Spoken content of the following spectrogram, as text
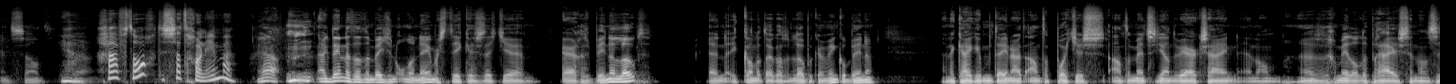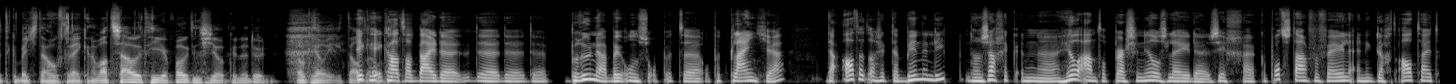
Interessant. Ja. gaaf toch? Dat zat gewoon in me. Ja, ik denk dat dat een beetje een ondernemerstik is. Dat je ergens binnenloopt. En ik kan het ook als loop ik een winkel binnen. En dan kijk ik meteen naar het aantal potjes, aantal mensen die aan het werk zijn. En dan uh, de gemiddelde prijs. En dan zit ik een beetje te hoofdrekenen. Wat zou het hier potentieel kunnen doen? Ook heel irritant. Ik, ik had dat bij de, de, de, de Bruna bij ons op het, uh, op het pleintje. Daar altijd als ik daar binnen liep, dan zag ik een uh, heel aantal personeelsleden zich kapot staan vervelen. En ik dacht altijd,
